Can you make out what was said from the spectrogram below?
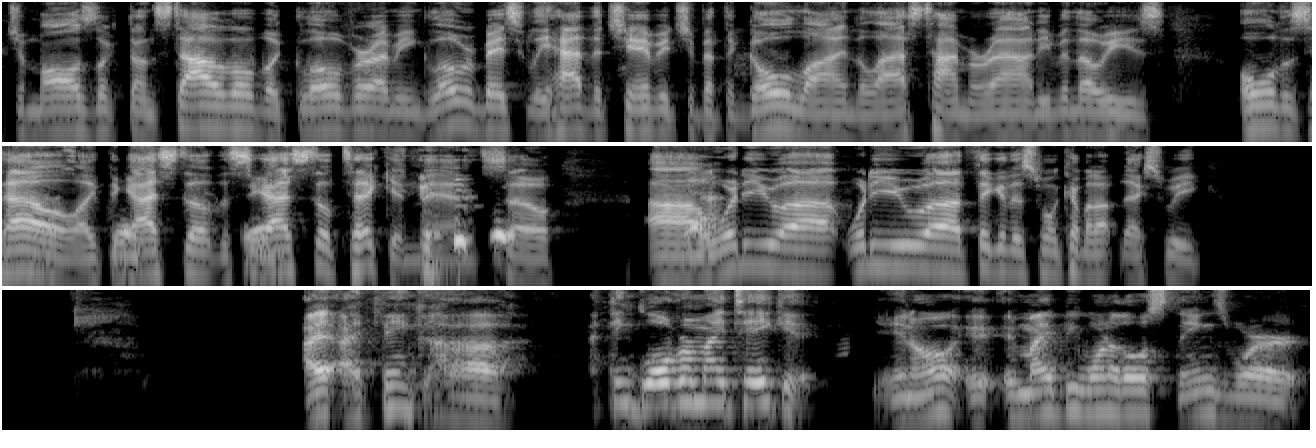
Jamal's looked unstoppable, but Glover, I mean, Glover basically had the championship at the goal line the last time around, even though he's old as hell. Like the guy's still the Yeah. guy's still ticking, man. So uh, Yeah. what do you uh, what do you uh, think of this one coming up next week? I, I think uh I think Glover might take it. You know, it, it might be one of those things where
